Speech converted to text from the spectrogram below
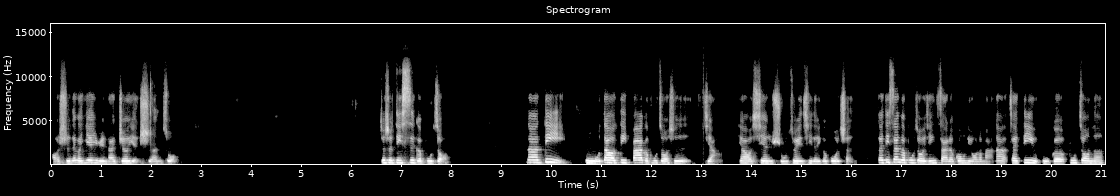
哦，使那个烟云来遮掩施恩座。这是第四个步骤。那第五到第八个步骤是讲要献赎罪祭的一个过程。在第三个步骤已经宰了公牛了嘛？那在第五个步骤呢，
